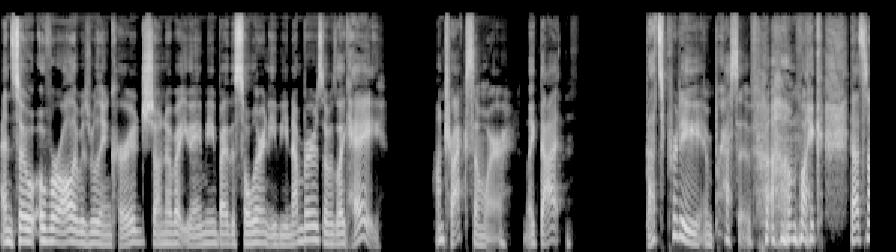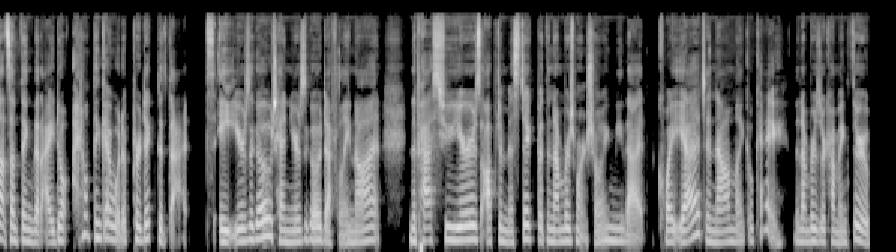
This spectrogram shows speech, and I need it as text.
And so, overall, I was really encouraged. I don't know about you, Amy, by the solar and EV numbers. I was like, hey, on track somewhere. Like that, that's pretty impressive. um, like that's not something that I don't I don't think I would have predicted that eight years ago, 10 years ago, definitely not. In the past few years, optimistic, but the numbers weren't showing me that quite yet. And now I'm like, okay, the numbers are coming through.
